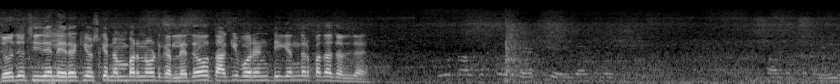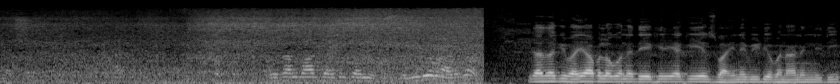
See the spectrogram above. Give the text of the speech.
जो जो चीज़ें ले रखी है, उसके नंबर नोट कर लेते हो, ताकि वारंटी के अंदर पता चल जाए। जैसा कि भाई आप लोगों ने देख लिया कि ये उस भाई ने वीडियो बनाने नहीं दी।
